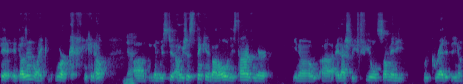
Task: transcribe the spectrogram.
fit. It doesn't like work." you know. Yeah. Um, and it was just, I was just thinking about all of these times where you know uh, it actually fueled so many regret you know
